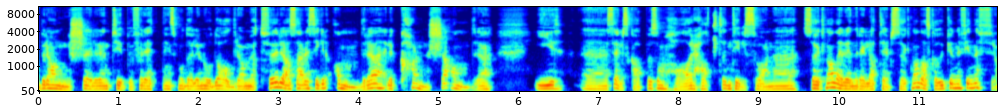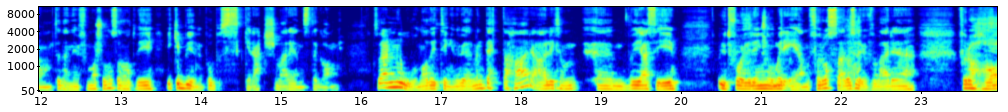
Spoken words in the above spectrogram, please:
bransje eller en type forretningsmodell eller noe du aldri har møtt før, ja, så er det sikkert andre, eller kanskje andre, i selskapet som har hatt en tilsvarende søknad, eller en relatert søknad. Da skal du kunne finne fram til den informasjonen, sånn at vi ikke begynner på scratch hver eneste gang. Så det er noen av de tingene vi gjør. Men dette her er liksom, eh, vil jeg si, utfordring nummer én for oss er å sørge for å, være, for å ha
